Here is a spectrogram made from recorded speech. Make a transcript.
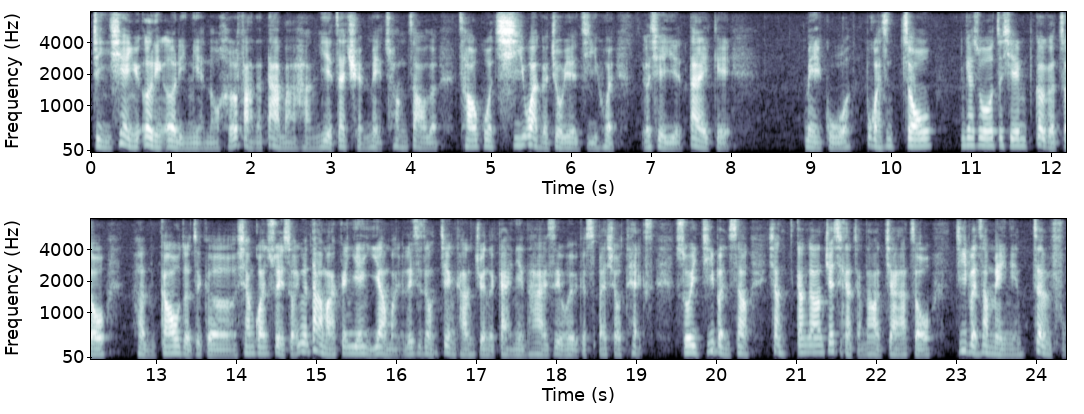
仅限于二零二零年哦，合法的大麻行业在全美创造了超过七万个就业机会，而且也带给美国不管是州，应该说这些各个州。很高的这个相关税收，因为大麻跟烟一样嘛，有类似这种健康捐的概念，它还是有会有一个 special tax，所以基本上像刚刚 Jessica 讲到的加州，基本上每年政府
